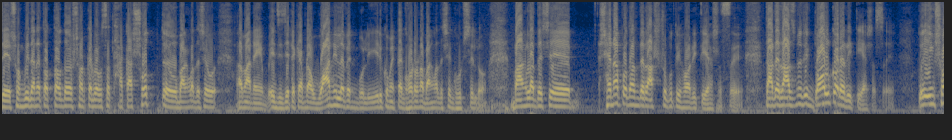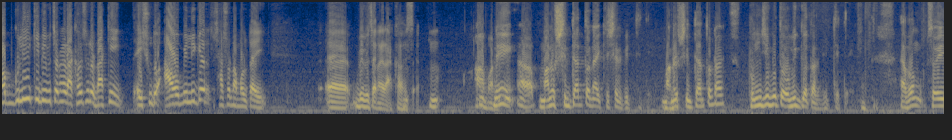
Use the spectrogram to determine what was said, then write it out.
যে সংবিধানে তত্ত্বাবধায়ক সরকার ব্যবস্থা থাকা সত্ত্বেও বাংলাদেশে মানে এই যে যেটাকে আমরা ওয়ান ইলেভেন বলি এরকম একটা ঘটনা বাংলাদেশে ঘটছিল। বাংলাদেশে সেনাপ্রধানদের রাষ্ট্রপতি হওয়ার ইতিহাস আছে তাদের রাজনৈতিক দল করার ইতিহাস আছে। তো এই সবগুলি কি বিবেচনায় রাখা হয়েছিল নাকি এই শুধু আওয়ামী লীগের শাসন আমলটাই আহ, বিবেচনায় রাখা হয়েছে? আপনি মানুষ সিদ্ধান্ত নেয় কিসের ভিত্তিতে? মানুষ সিদ্ধান্তটা পুঞ্জীভূত অভিজ্ঞতার ভিত্তিতে। এবং সেই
